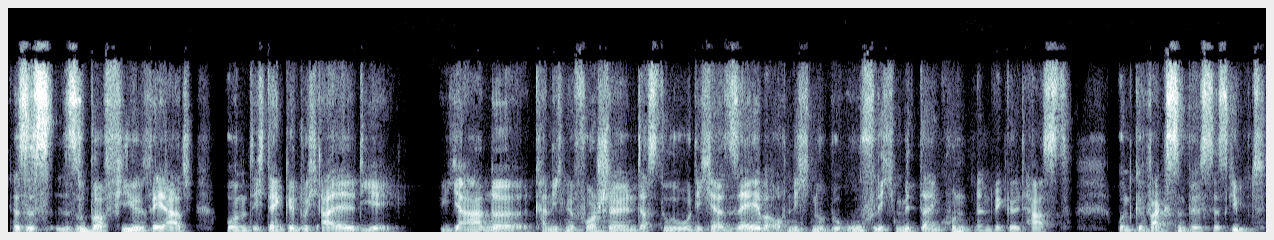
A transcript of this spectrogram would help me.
Das ist super viel wert. Und ich denke, durch all die Jahre kann ich mir vorstellen, dass du dich ja selber auch nicht nur beruflich mit deinen Kunden entwickelt hast und gewachsen bist. Es gibt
